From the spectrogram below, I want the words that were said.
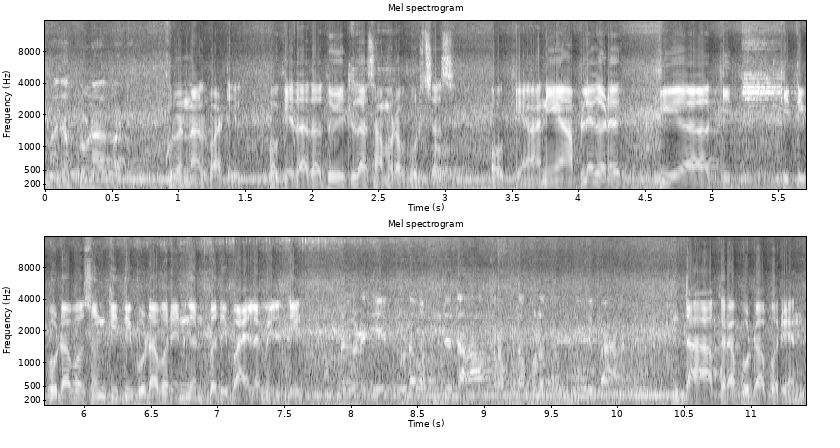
माझा कृणाल पाटील. कृणाल पाटील. ओके दादा तू इथला सामरापूरचाच. ओके आणि आपल्याकडे कि कि किती फुटापासून किती फुटापर्यंत गणपती पाहायला मिळतील? आपल्याकडे एक फुटापासून ते दहा अकरा फुटापर्यंत मूर्ती पाहायला मिळते. दहा अकरा फुटापर्यंत.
